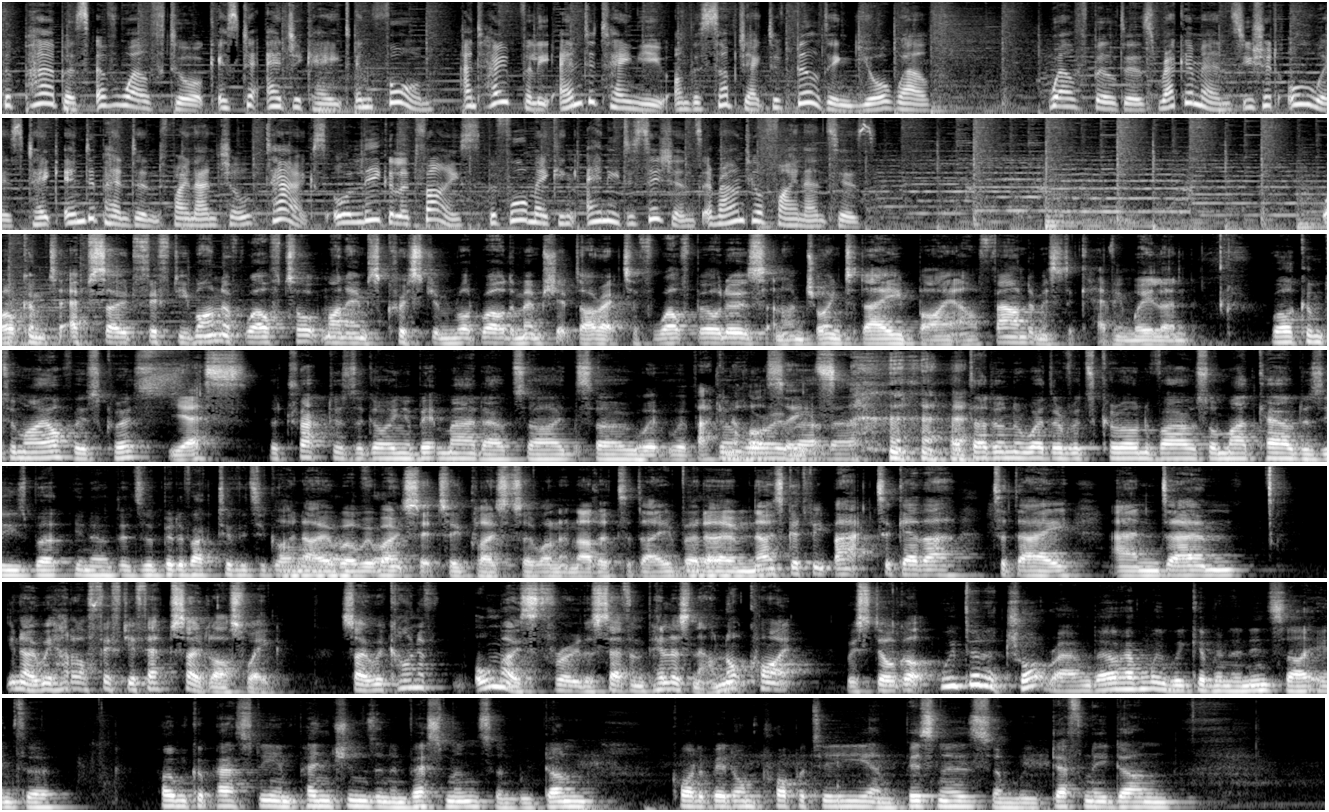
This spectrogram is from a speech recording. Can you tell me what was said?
The purpose of Wealth Talk is to educate, inform, and hopefully entertain you on the subject of building your wealth. Wealth Builders recommends you should always take independent financial, tax, or legal advice before making any decisions around your finances. Welcome to episode 51 of Wealth Talk. My name is Christian Rodwell, the Membership Director for Wealth Builders, and I'm joined today by our founder, Mr. Kevin Whelan. Welcome to my office, Chris. Yes. The tractors are going a bit mad outside, so we're, we're back in the hot seats. I don't know whether it's coronavirus or mad cow disease, but you know, there's a bit of activity going on. I know. around Well, we won't sit too close to one another today, but um, no, it's good to be back together today. And um, you know, we had our 50th episode last week, so we're kind of almost through the seven pillars now. Not quite. We've still got We've done a trot round, though, haven't we? We've given an insight into home capacity and pensions and investments, and we've done quite a bit on property and business, and we've definitely done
